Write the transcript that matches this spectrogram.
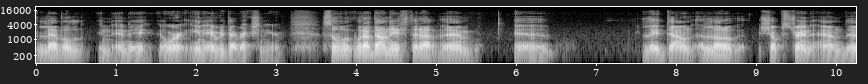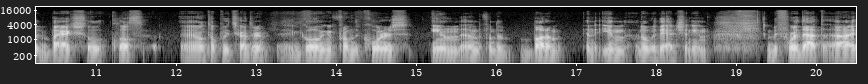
level in any or in every direction here. So what, what I've done is that I've um, uh, laid down a lot of shop strand and uh, biaxial cloth uh, on top of each other going from the corners in and from the bottom and in and over the edge and in. Before that I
